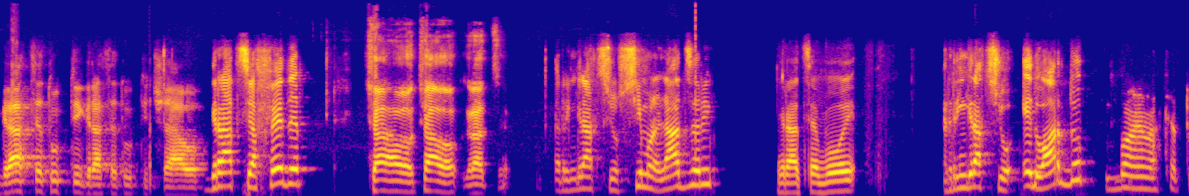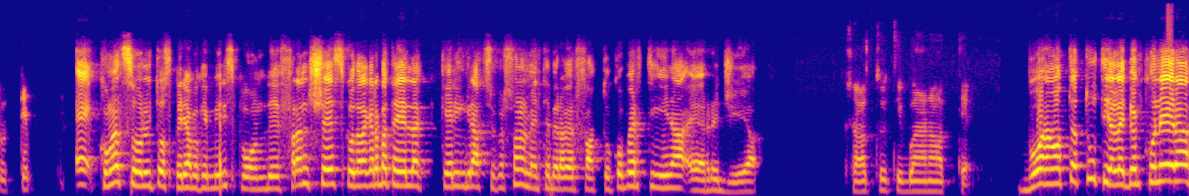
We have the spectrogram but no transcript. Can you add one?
Grazie a tutti, grazie a tutti, ciao. Grazie a Fede. Ciao, ciao, grazie. Ringrazio Simone Lazzari. Grazie a voi. Ringrazio Edoardo. Buonanotte a tutti. E come al solito speriamo che mi risponde Francesco della Garbatella che ringrazio personalmente per aver fatto copertina e regia. Ciao a tutti, buonanotte. Buonanotte a tutti dalla Bianconera.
